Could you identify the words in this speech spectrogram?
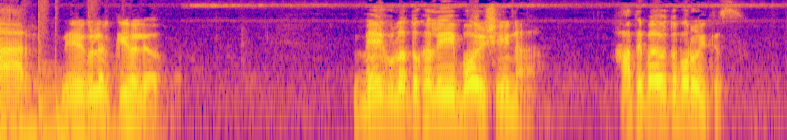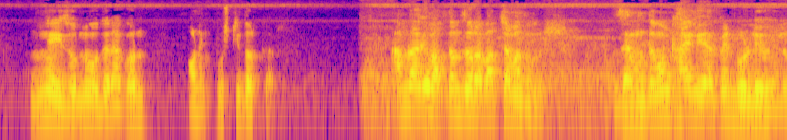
স্যার মেয়েগুলোর কি হলো? মেয়েগুলো তো খালি বয়সই না। হাতে পায়েও তো বড় হইতেছে। এই জন্য ওদের এখন অনেক পুষ্টি দরকার। আমরা আগে ভাবতাম যে ওরা বাচ্চা মানুষ। যেমন তেমন খাইলি আর পেট ভরলি হইল।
